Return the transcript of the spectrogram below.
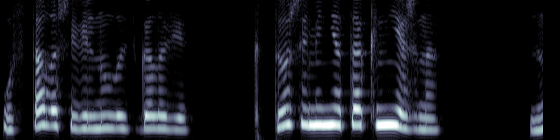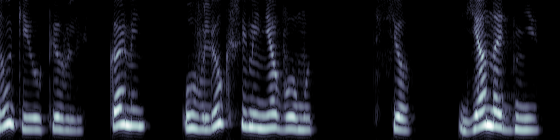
Устало шевельнулась в голове. Кто же меня так нежно? Ноги уперлись в камень, увлекший меня в омут. Все, я на дне.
